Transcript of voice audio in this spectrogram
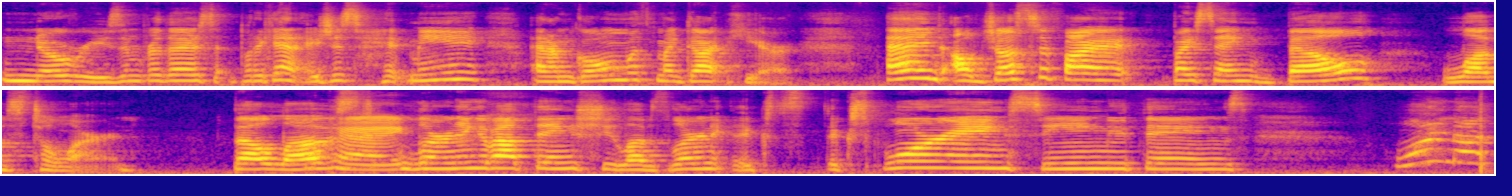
no reason for this, but again, it just hit me and I'm going with my gut here. And I'll justify it by saying Belle loves to learn. Belle loves Okay. learning about things. She loves learning, ex- exploring, seeing new things. Why not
